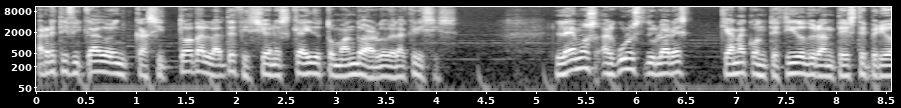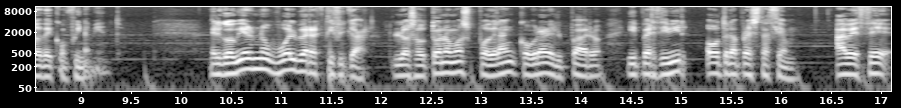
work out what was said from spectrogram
ha rectificado en casi todas las decisiones que ha ido tomando a lo largo de la crisis. Leemos algunos titulares que han acontecido durante este periodo de confinamiento. El gobierno vuelve a rectificar. Los autónomos podrán cobrar el paro y percibir otra prestación. ABC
